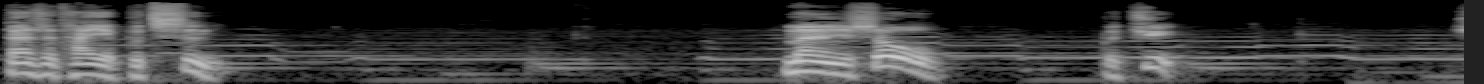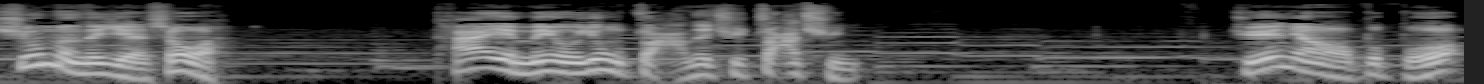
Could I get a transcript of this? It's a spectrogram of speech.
但是它也不刺你。猛兽不惧，凶猛的野兽啊。它也没有用爪子去抓取你，绝鸟不搏，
